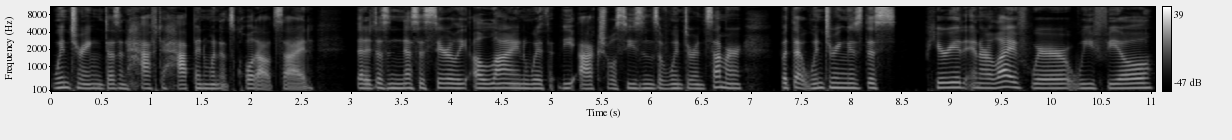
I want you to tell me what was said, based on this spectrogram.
wintering doesn't have to happen when it's cold outside, that it doesn't necessarily align with the actual seasons of winter and summer, but that wintering is this period in our life where we feel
